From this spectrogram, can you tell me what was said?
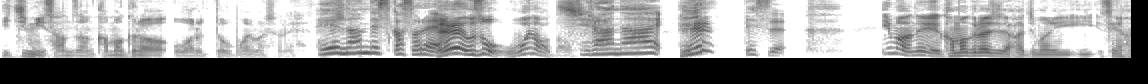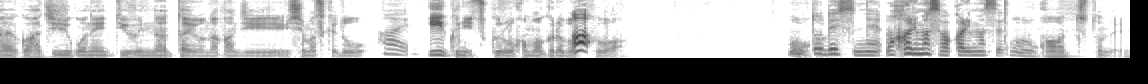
一味散々鎌倉終わるって思いましたね。えー、何ですかそれ？えー、嘘？覚えなかった？知らない。え？です。今ね鎌倉時代始まりい1885年っていう風になったような感じしますけどはい。いい国作ろう鎌倉幕府は？本当ですね。わかりますわかります。あ変わっちゃったんだよね。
